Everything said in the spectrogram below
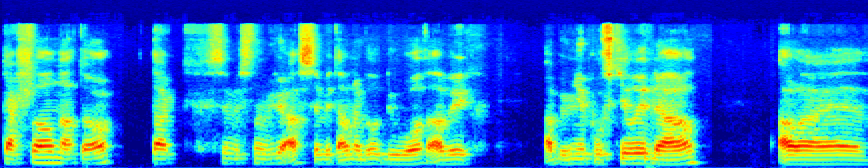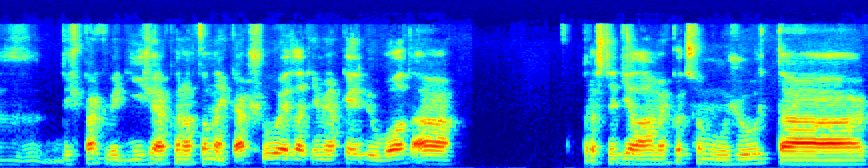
kašlal na to, tak si myslím, že asi by tam nebyl důvod, abych, aby mě pustili dál, ale když pak vidí, že jako na to nekašlu, je zatím nějaký důvod a prostě dělám jako co můžu, tak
